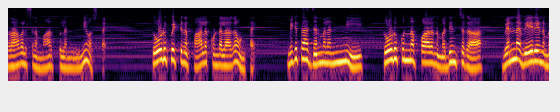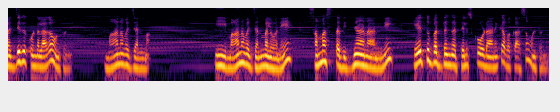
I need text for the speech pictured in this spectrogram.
రావలసిన మార్పులన్నీ వస్తాయి. తోడు పెట్టిన పాలకుండలాగా ఉంటాయి. మిగతా జన్మలన్నీ తోడుకున్న పాలను మదించగా వెన్న వేరైన మజ్జిగ కుండలాగా ఉంటుంది. మానవ జన్మ. ఈ మానవ జన్మలోనే సమస్త విజ్ఞానాన్ని హేతుబద్ధంగా తెలుసుకోవడానికి అవకాశం ఉంటుంది.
